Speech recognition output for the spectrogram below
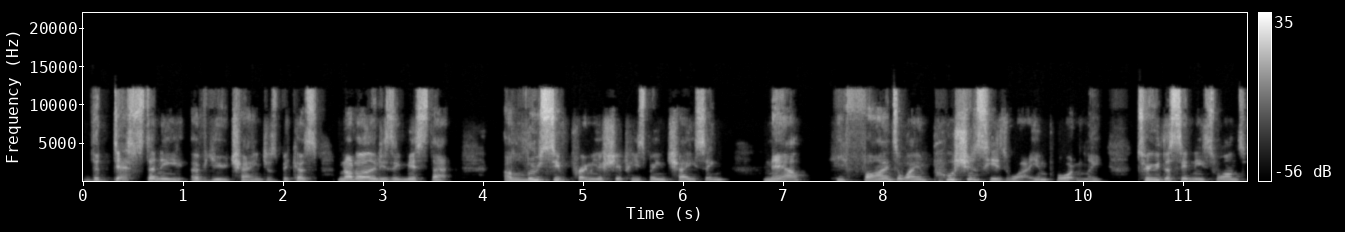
the destiny of you changes because not only does he miss that elusive premiership he's been chasing, now he finds a way and pushes his way, importantly, to the Sydney Swans,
